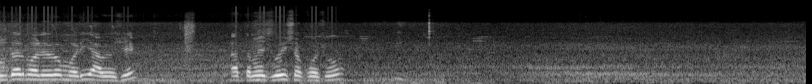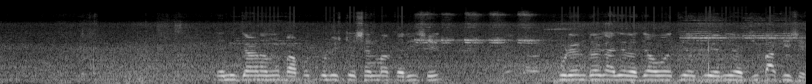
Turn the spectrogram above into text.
ઉંદર મળેલો મળી આવ્યો છે. આ તમે જોઈ શકો છો. એની જાણ અમે બાપોદ પોલીસ સ્ટેશનમાં કરી છે. ફૂડ આજે રજા હોવાથી હજુ એની અરજી બાકી છે.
